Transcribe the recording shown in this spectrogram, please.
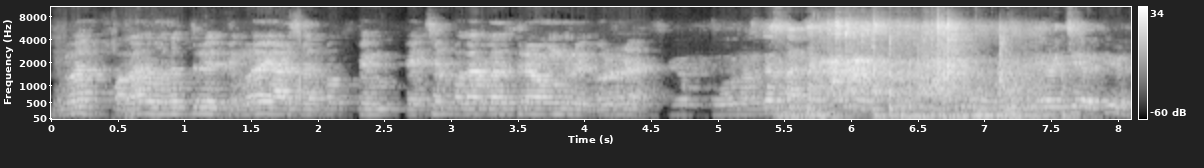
ತಿಂಗಳ ಪಗಾರ ಬರುತ್ತ್ರಿ ತಿಂಗಳ ಎರಡ್ ಸಾವಿರ ರೂಪಾಯಿ ಪೆನ್ಷನ್ ಪಗಾರ ಬರುತ್ತೆ ಅವಂಗ್ರಿ ಗೌಡ್ರ. ನನಗ ಸಣ್ಣ. ಕೇಳಿ ಕೇಳಿ ಕೇಳಿ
